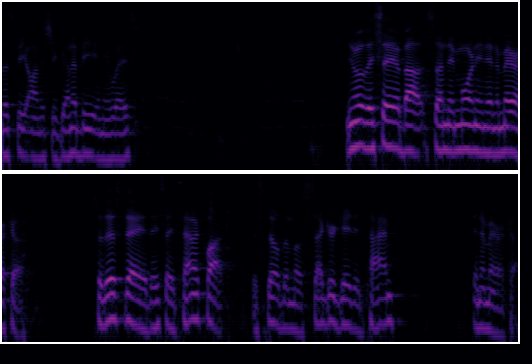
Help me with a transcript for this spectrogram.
let's be honest. You're going to be, anyways. You know what they say about Sunday morning in America? To this day, they say 10 o'clock is still the most segregated time in America.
